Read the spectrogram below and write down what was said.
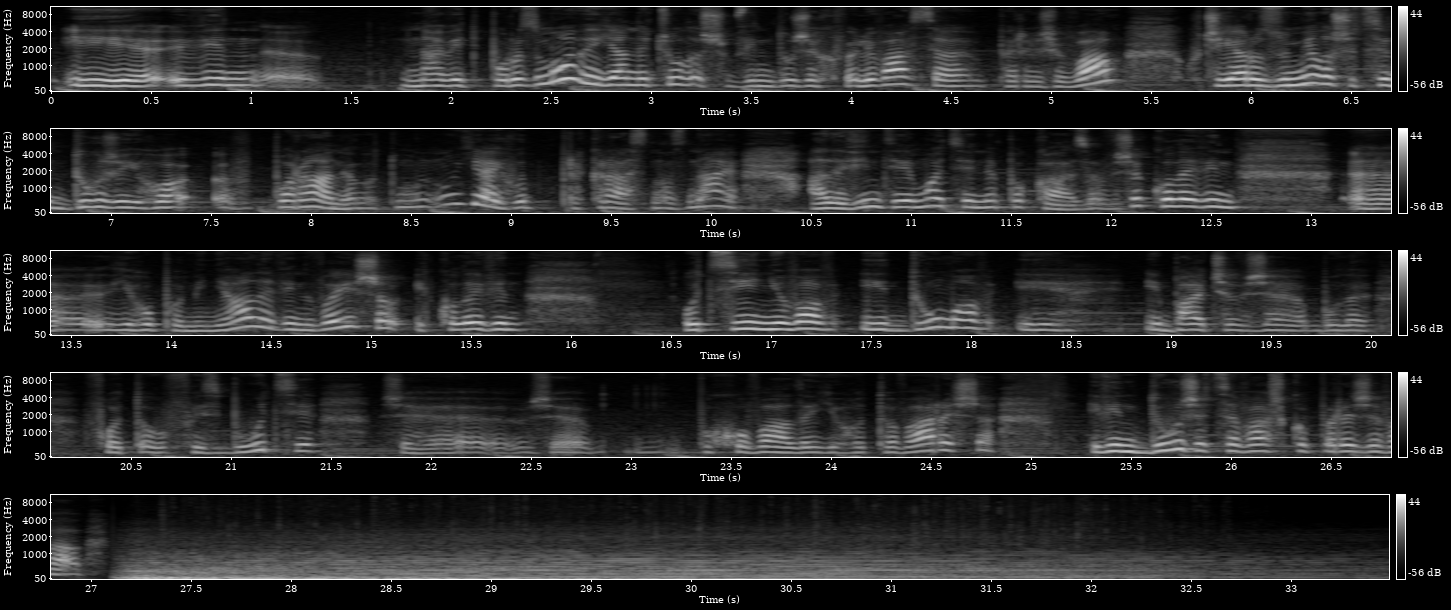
І він е, навіть по розмові я не чула, щоб він дуже хвилювався, переживав. Хоча я розуміла, що це дуже його е, поранило. Тому ну, я його прекрасно знаю, але він ті емоції не показував. Вже коли він е, його поміняли, він вийшов, і коли він оцінював і думав, і, і бачив, вже були фото у Фейсбуці, вже, вже поховали його товариша, і він дуже це важко переживав.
